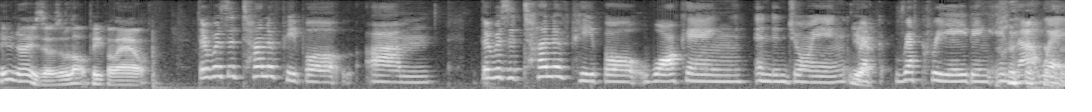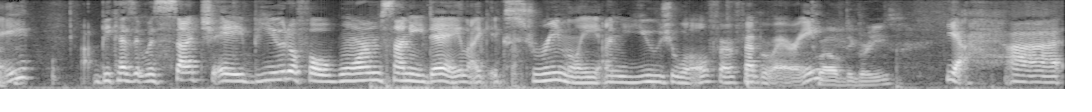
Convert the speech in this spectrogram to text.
who knows? There was a lot of people out. There was a ton of people. Um, there was a ton of people walking and enjoying, Yeah. rec- recreating in that way. Because it was such a beautiful, warm, sunny day, like extremely unusual for February. Twelve degrees. Yeah. Uh,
